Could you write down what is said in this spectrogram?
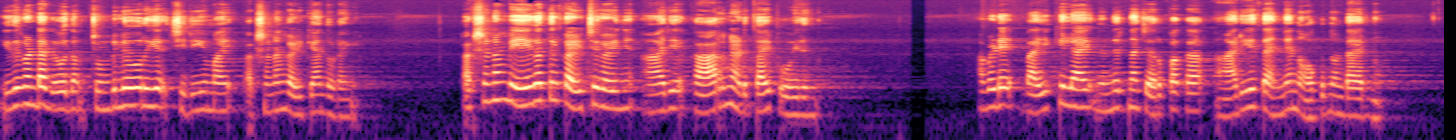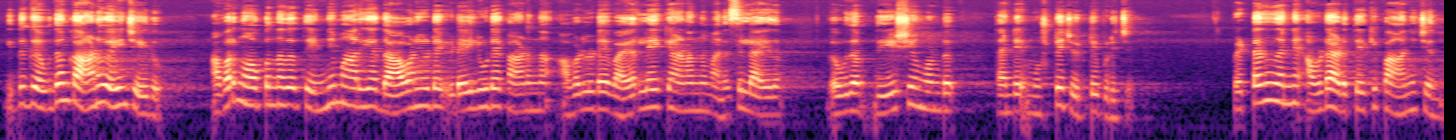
ഇത് കണ്ട ഗൗതം ചുണ്ടിലൂറിയ ചിരിയുമായി ഭക്ഷണം കഴിക്കാൻ തുടങ്ങി. ഭക്ഷണം വേഗത്തിൽ കഴിച്ചു കഴിഞ്ഞ് ആര്യ കാറിനടുത്തായി പോയിരുന്നു. അവിടെ ബൈക്കിലായി നിന്നിരുന്ന ചെറുപ്പക്കാർ ആര്യയെ തന്നെ നോക്കുന്നുണ്ടായിരുന്നു. ഇത് ഗൗതം കാണുകയും ചെയ്തു. അവർ നോക്കുന്നത് തെന്നിമാറിയ ധാവണിയുടെ ഇടയിലൂടെ കാണുന്ന അവളുടെ വയറിലേക്കാണെന്ന് മനസ്സിലായതും ഗൗതം ദേഷ്യം കൊണ്ട് തന്റെ മുഷ്ടി ചുരുട്ടിപ്പിടിച്ചു പെട്ടെന്ന് തന്നെ അവളുടെ അടുത്തേക്ക് പാഞ്ഞു ചെന്നു.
